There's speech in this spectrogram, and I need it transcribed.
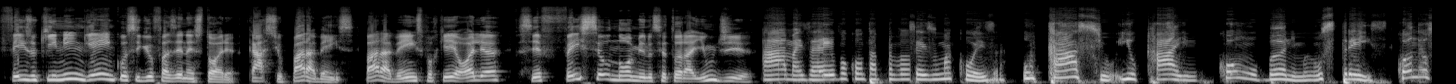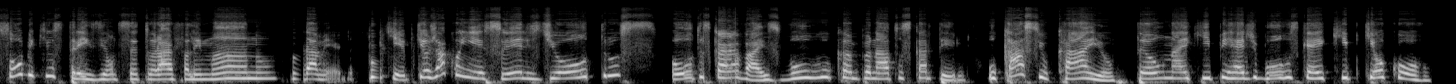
fez o que ninguém conseguiu fazer na história. Cássio, parabéns. Parabéns, porque olha, você fez seu nome no setor aí um dia. Ah, mas aí eu vou contar para vocês uma coisa. O Cássio e o Caio, com o Bunnyman, os três, quando eu soube que os três iam de setor eu falei, mano, dá merda. Por quê? Porque eu já conheço eles de outros outros carnavais, vulgo campeonatos carteiro. O Cássio e o Caio estão na equipe Red Bulls, que é a equipe que eu corro.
